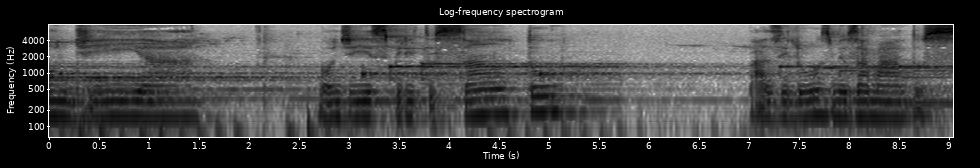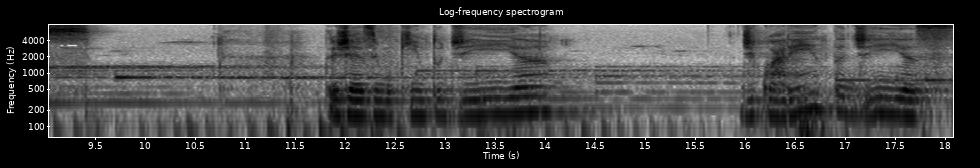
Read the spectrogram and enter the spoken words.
Bom dia, bom dia Espírito Santo, paz e luz, meus amados. 35 dia de 40 dias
